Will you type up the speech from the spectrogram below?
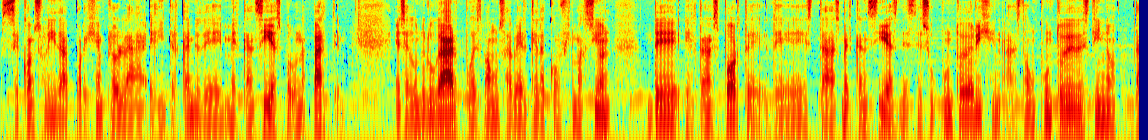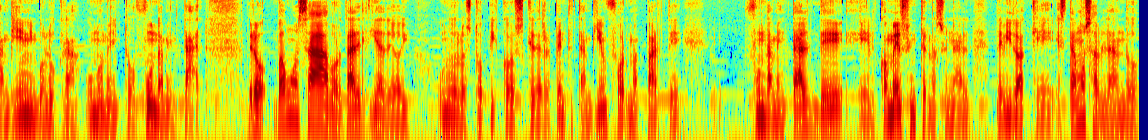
se consolida, por ejemplo, el intercambio de mercancías por una parte. En segundo lugar, pues vamos a ver que la confirmación del transporte de estas mercancías desde su punto de origen hasta un punto de destino también involucra un momento fundamental. Pero vamos a abordar el día de hoy uno de los tópicos que de repente también forma parte fundamental del comercio internacional debido a que estamos hablando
